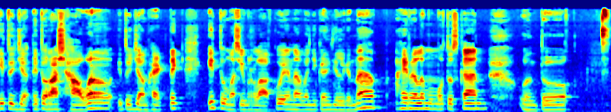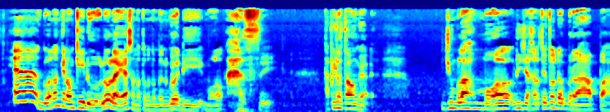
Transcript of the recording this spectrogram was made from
itu itu rush hour itu jam hektik itu masih berlaku yang namanya ganjil genap. Akhirnya lo memutuskan untuk ya gue nongki nongki dulu lah ya sama teman-teman gue di mall asik. Tapi lo tau nggak jumlah mall di Jakarta itu udah berapa?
